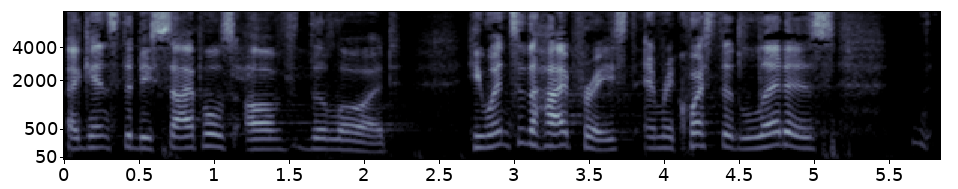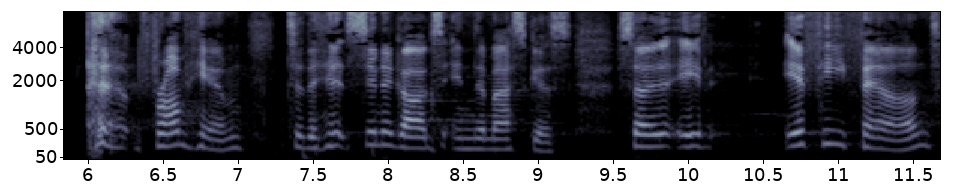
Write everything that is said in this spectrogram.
against the disciples of the Lord. He went to the high priest and requested letters from him to the synagogues in Damascus. So if, if he found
